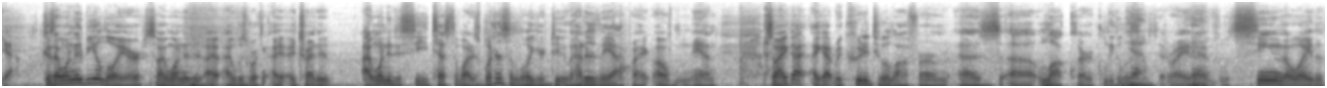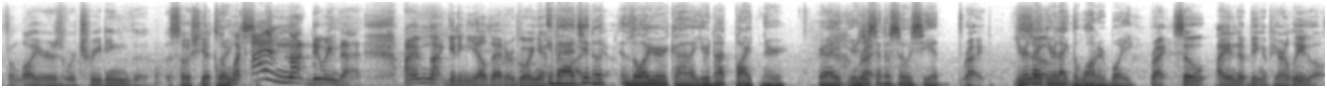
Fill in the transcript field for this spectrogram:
Yeah, because I wanted to be a lawyer, so I wanted. To, I, I was working. I, I tried to. I wanted to see test the waters. What does a lawyer do? How do they act? Right? Oh man! So I got I got recruited to a law firm as a law clerk, legal Yeah. assistant. Right? Yeah. And I was seeing the way that the lawyers were treating the associates. The I'm like, clerks. I'm not doing that. I'm not getting yelled at or going after. Imagine, my- what lawyer ka, you're not partner, right? You're just Right. an associate. right. You're like you're like the water boy. Right. So I ended up being a paralegal.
